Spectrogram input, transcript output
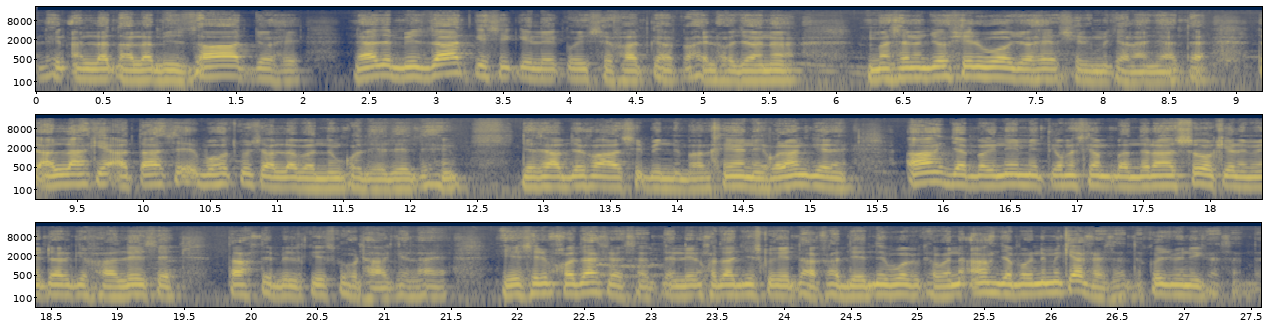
لیکن اللہ تعالیٰ بھی ذات جو ہے، لہٰذا بذات کسی کے لیے کوئی صفات کا قائل ہو جانا۔ مثلا جو پھر وہ جو ہے شرک میں چلا جاتا ہے۔ تو اللہ کے عطا سے بہت کچھ اللہ بندوں کو دے دیتے ہیں۔ جیسے آپ دیکھو آصف بن برخیان قرآن کہہ رہے ہیں، آنکھ جب بگنے میں کم از کم پندرہ سو کلو میٹر کے فاصلے سے تخت بلکس کو اٹھا کے لایا یہ صرف خدا کر سکتے ہے لیکن خدا جس کو یہ طاقت دیتے ہیں وہ بھی ورنہ آنکھ جھپکنے میں کیا کر سکتا؟ کچھ بھی نہیں کر سکتا۔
